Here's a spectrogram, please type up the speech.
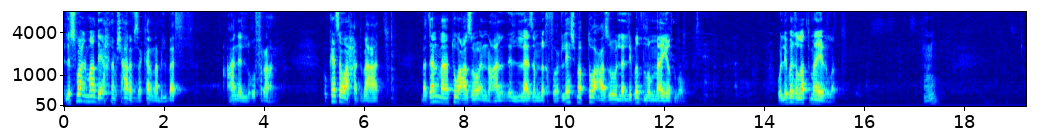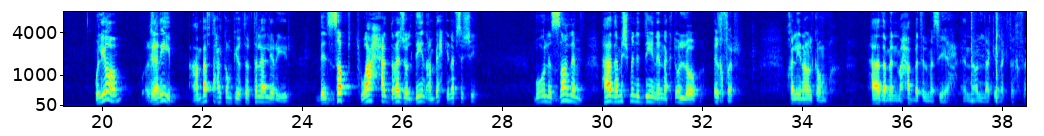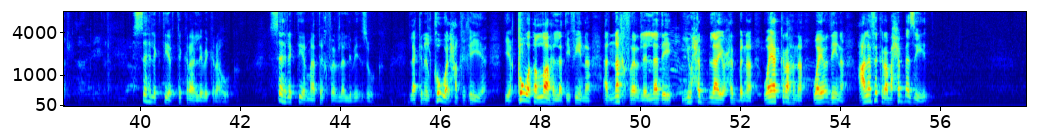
الأسبوع الماضي إحنا مش عارف ذكرنا بالبث عن الغفران. وكذا واحد بعت بدل ما توعظوا إنه لازم نغفر ليش ما بتوعظوا للي بيظلم ما يظلم؟ واللي بيغلط ما يغلط. واليوم غريب عم بفتح الكمبيوتر طلع لي ريل. بالضبط واحد رجل دين عم بيحكي نفس الشيء. بقول الظالم هذا مش من الدين إنك تقول له اغفر. خليني أقول لكم هذا من محبة المسيح إنه أقول لك إنك تغفر. سهل كتير تكره اللي بيكرهوك. سهل كتير ما تغفر للي بيأذوك. لكن القوة الحقيقية هي قوة الله التي فينا أن نغفر للذي يحب لا يحبنا ويكرهنا ويؤذينا. على فكرة بحب أزيد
